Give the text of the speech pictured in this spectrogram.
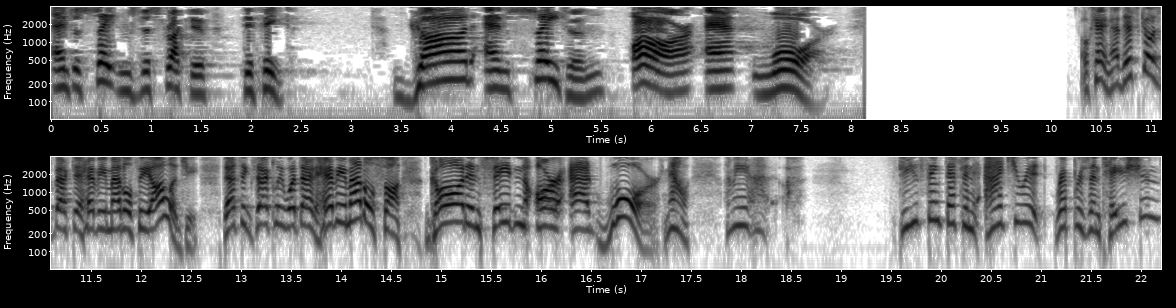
and to Satan's destructive defeat. God and Satan are at war. Okay, now this goes back to heavy metal theology. That's exactly what that heavy metal song, God and Satan are at war. Now, let me, uh, do you think that's an accurate representation?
